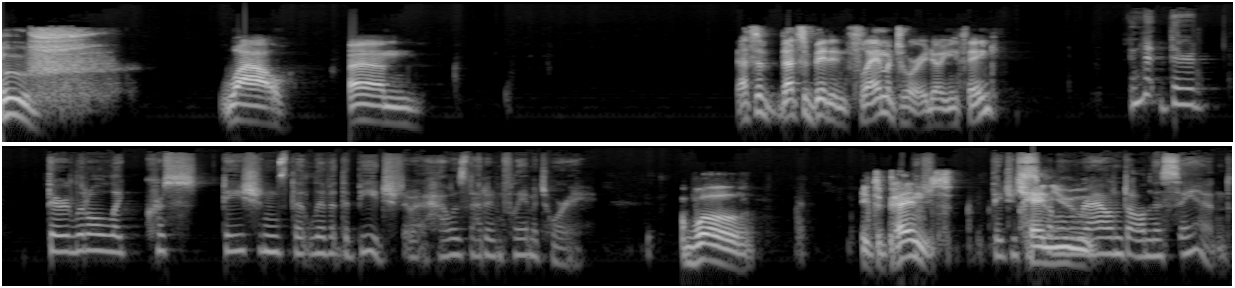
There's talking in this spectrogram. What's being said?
Oof. Wow. Um, that's a that's a bit inflammatory, don't you think? No, they're they're little like crustaceans that live at the beach. How is that inflammatory? Well, it depends. They just Can you... around on the sand.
